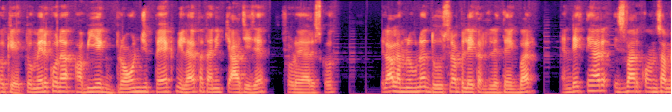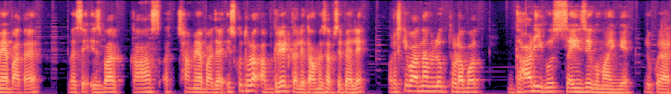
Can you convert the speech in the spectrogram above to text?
ओके तो मेरे को ना अभी एक ब्रॉन्ज पैक मिला है, पता नहीं क्या चीज़ है। छोड़ो यार इसको। फ़िलहाल हम लोग ना दूसरा प्ले कर लेते हैं एक बार। एंड देखते हैं यार, इस बार कौन सा मैप आता है। वैसे इस बार काश अच्छा मैप आ जाए। इसको थोड़ा अपग्रेड कर लेता हूँ मैं सबसे पहले। और उसके बाद ना हम लोग थोड़ा बहुत गाड़ी को सही से घुमाएँगे। रुको यार,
